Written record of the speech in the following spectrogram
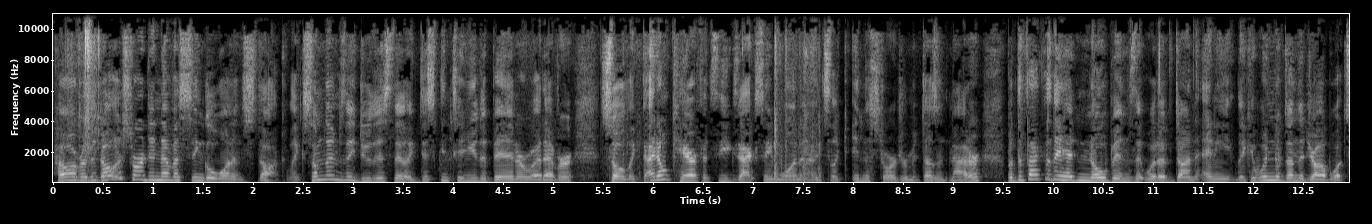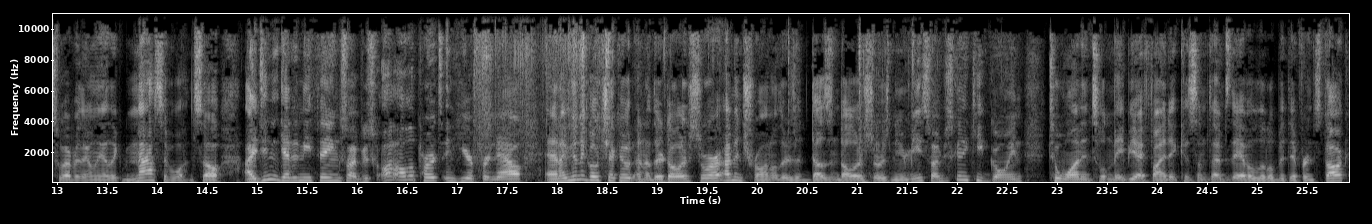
However, the dollar store didn't have a single one in stock. Like sometimes they do this, they like discontinue the bin or whatever. So like I don't care if it's the exact same one, uh, it's like in the storage room, it doesn't matter. But the fact that they had no bins that would have done any, like it wouldn't have done the job whatsoever. They only had like massive ones. So I didn't get anything. So I've just got all the parts in here for now. And I'm going to go check out another dollar store. I'm in Toronto. There's a dozen dollar stores near me. So I'm just going to keep going to one until maybe I find it because sometimes they have a little bit different stock.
